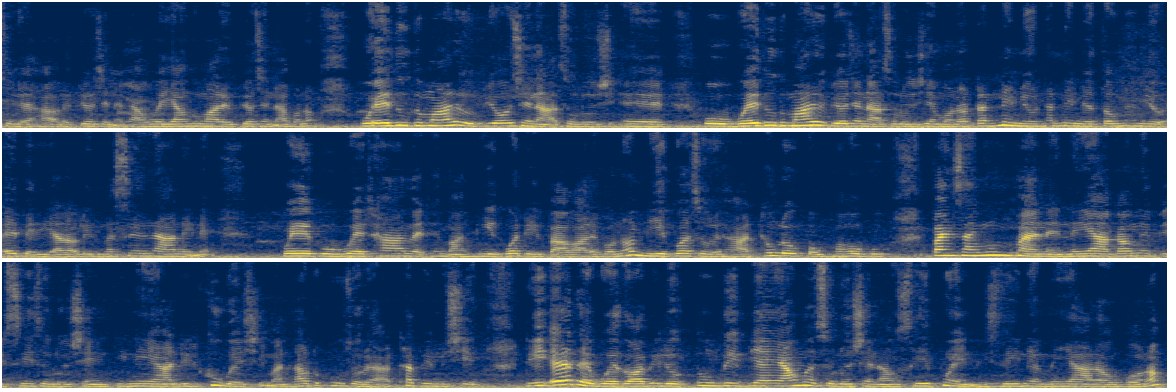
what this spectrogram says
ဆိုတဲ့ဟာကိုလည်းပြောချင်တယ်ဒါဝယ်ရောင်းသမားတွေကိုပြောချင်တာပေါ့နော်ဝယ်သူသမားတွေကိုပြောချင်တာဆိုလို့ရှိရင်ဟိုဝယ်သူသမားတွေကိုပြောချင်တာဆိုလို့ရှိရင်ပေါ့နော်တစ်နှစ်မျိုးနှစ်နှစ်မျိုးသုံးနှစ်မျိုးဧည့်သည်တွေကတော့လေမစင်းစားနေနဲ့ ဝယ်ကိုဝယ်ထားရမယ်ထဲမှာမြေခွက်တွေပါပါတယ်ပေါ့နော်မြေခွက်ဆိုတဲ့ဟာထုတ်လုပ်ပုံမဟုတ်ဘူးပိုင်ဆိုင်မှုမှန်တဲ့နေရာကောင်းတဲ့ပစ္စည်းဆိုလို့ရှိရင်ဒီနေရာဒီတစ်ခုပဲရှိမှာနောက်တစ်ခုဆိုတဲ့ဟာထပ်ပြီးမရှိဘူးဒီဧည့်သည်ဝယ်သွားပြီလို့သူဒီပြန်ရောင်းမယ်ဆိုလို့ရှိရင်တော့ဈေးဖွင့်ဒီဈေးနဲ့မရတော့ဘူးပေါ့နော်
